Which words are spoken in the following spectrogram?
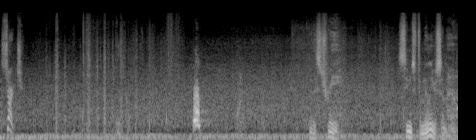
Search! This tree seems familiar somehow.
